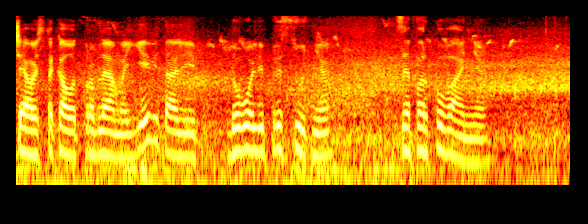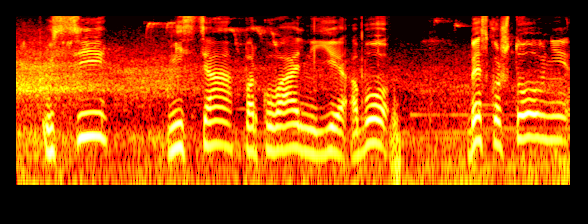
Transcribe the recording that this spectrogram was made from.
Ще ось така от проблема є в Італії, доволі присутня. Це паркування. Усі місця паркувальні є або безкоштовні,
